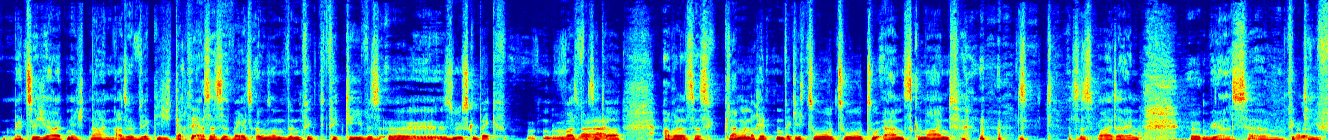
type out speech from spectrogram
Mit Sicherheit nicht, nein. Also wirklich, ich dachte erst, das wäre jetzt irgendein so fiktives äh, Süßgebäck, was, was ich da, aber das, das klang nach hinten wirklich zu, zu, zu ernst gemeint. das ist weiterhin irgendwie als ähm, fiktiv.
